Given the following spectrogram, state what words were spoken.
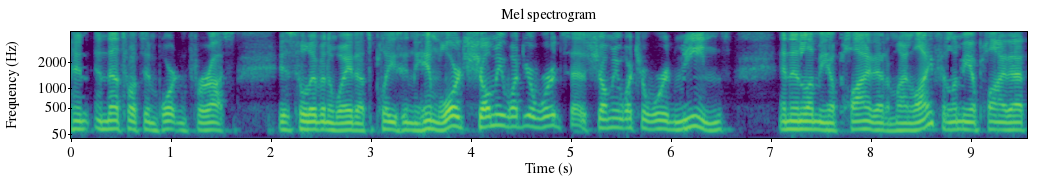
And and that's what's important for us is to live in a way that's pleasing to him. Lord show me what your word says. Show me what your word means. And then let me apply that in my life and let me apply that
